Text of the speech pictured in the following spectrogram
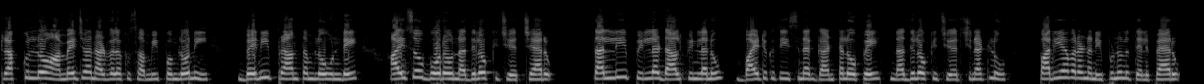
ట్రక్కుల్లో అమెజాన్ అడవులకు సమీపంలోని బెనీ ప్రాంతంలో ఉండే ఐసోబోరో నదిలోకి చేర్చారు. తల్లి పిల్ల డాల్ఫిన్లను బయటకు తీసిన గంటలోపే నదిలోకి చేర్చినట్లు పర్యావరణ నిపుణులు తెలిపారు.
